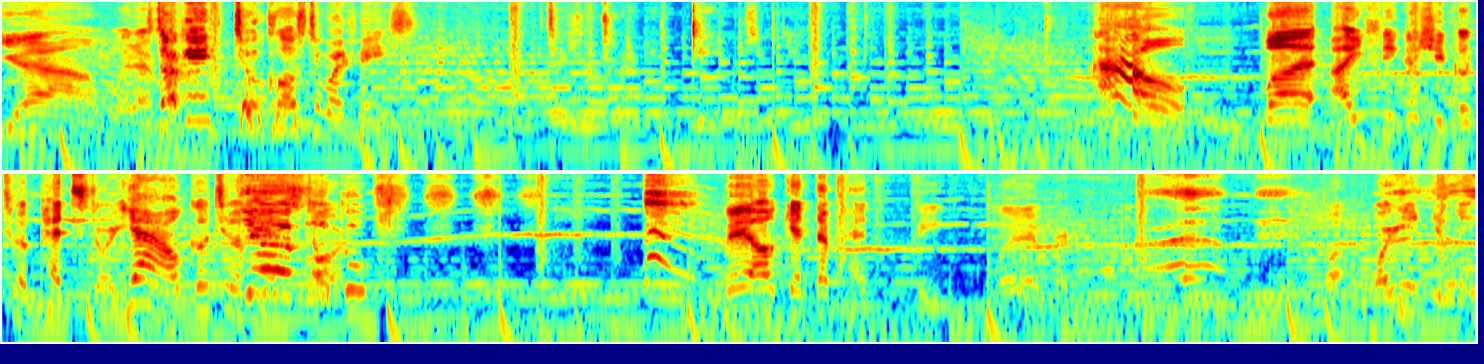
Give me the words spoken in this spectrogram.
yeah, whatever. Stop getting too close to my face. It's like you're trying to be gay or something. Ow! But I think I should go to a pet store. Yeah, I'll go to a pet store. Yeah, Maybe I'll get the pet thing. Whatever. What, what are you doing?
